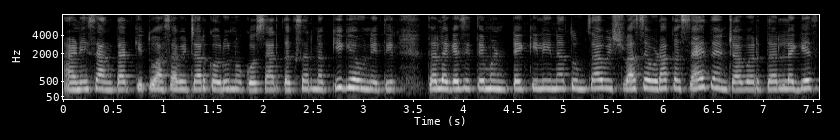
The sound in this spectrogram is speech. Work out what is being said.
आणि सांगतात की तू असा विचार करू नको सार्थक सर नक्की घेऊन येतील. तर लगेच इथे म्हणते की लीना तुमचा विश्वास एवढा कसा आहे त्यांच्यावर? तर लगेच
